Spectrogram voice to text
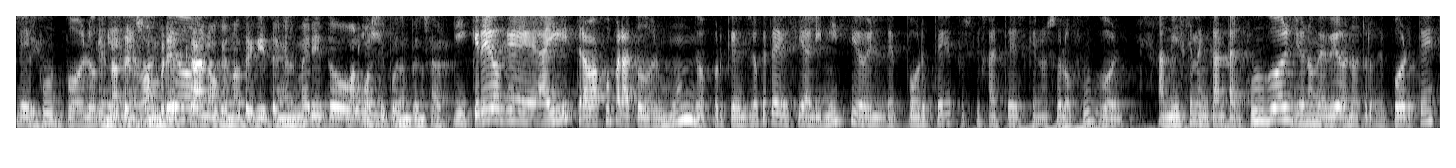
de sí, fútbol. O que, que no te negocio, ensombrezcan o que no te quiten el mérito o algo y, así pueden pensar. Y creo que hay trabajo para todo el mundo, porque es lo que te decía al inicio, el deporte, pues fíjate, es que no solo fútbol. A mí es que me encanta el fútbol, yo no me veo en otro deporte,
